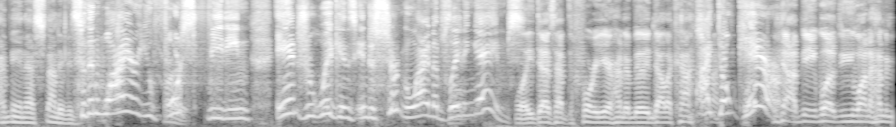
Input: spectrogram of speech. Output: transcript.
I mean, that's not even. So then why are you force feeding Andrew Wiggins into certain lineups late in games? Well, he does have the four-year, hundred million dollar contract. I don't care. Yeah, I mean, what do you want? hundred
